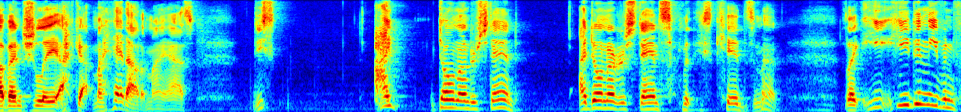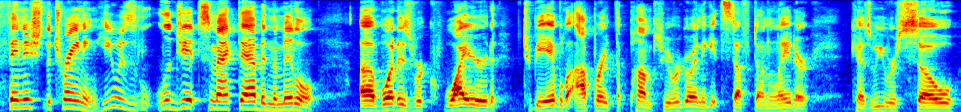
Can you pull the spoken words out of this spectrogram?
eventually I got my head out of my ass. These I don't understand. I don't understand some of these kids, man. Like he he didn't even finish the training. He was legit smack dab in the middle of what is required to be able to operate the pumps. We were going to get stuff done later because we were so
